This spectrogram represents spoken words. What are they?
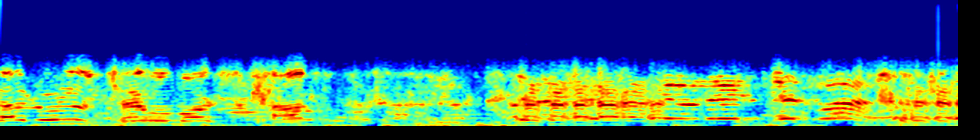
that one is Camel Mark's cock.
